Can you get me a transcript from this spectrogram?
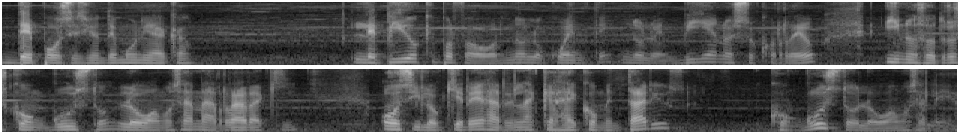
de posesión demoníaca, le pido que por favor nos lo cuente, nos lo envíe a nuestro correo y nosotros con gusto lo vamos a narrar aquí. O si lo quiere dejar en la caja de comentarios, con gusto lo vamos a leer.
